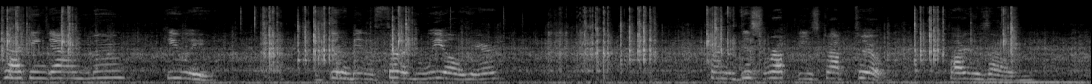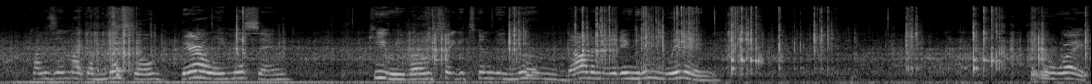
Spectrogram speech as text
Tracking down Moon, Kiwi. It's gonna be the third wheel here. Trying to disrupt these top two. Tiger's Eye comes in like a missile, barely missing. Kiwi, but looks like it's gonna be Moon dominating and winning. Clear White,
